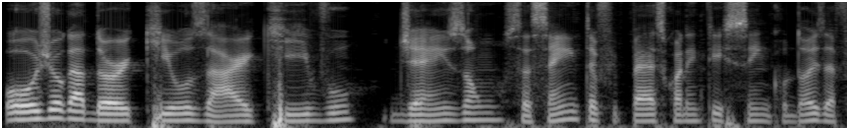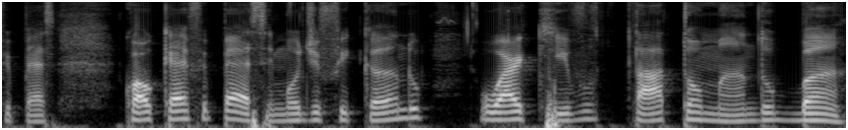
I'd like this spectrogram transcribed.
o jogador que usar arquivo JSON 60 fps, 45, 2 fps, qualquer fps, modificando o arquivo tá tomando ban.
